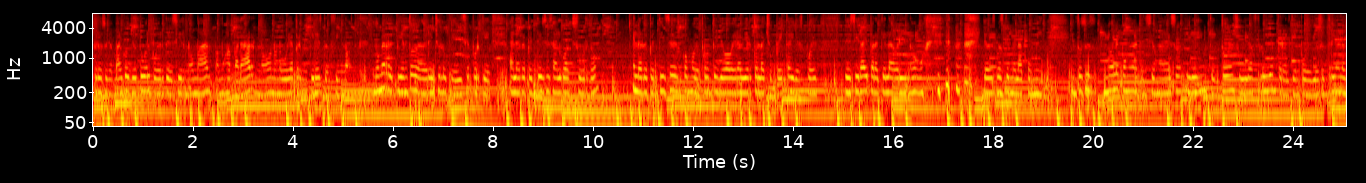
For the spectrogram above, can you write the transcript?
pero sin embargo yo tuve el poder de decir, no más, vamos a parar, no, no, no voy a permitir esto, en fin, no. No me arrepiento de haber hecho lo que hice porque al arrepentirse es algo absurdo. El arrepentirse es como de pronto yo haber abierto la chupeta y después decir, ay, ¿para qué la abrí? No, ya después que me la comí. Entonces no le pongan atención a eso y dejen que todo en su vida fluya, pero al tiempo de Dios. Entreguen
